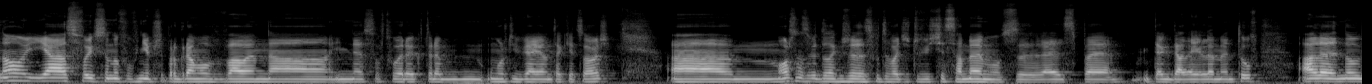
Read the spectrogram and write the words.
No, ja swoich sonofów nie przeprogramowywałem na inne software'y, które umożliwiają takie coś. A, można sobie to także zbudować oczywiście samemu z ESP i tak dalej elementów, ale no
